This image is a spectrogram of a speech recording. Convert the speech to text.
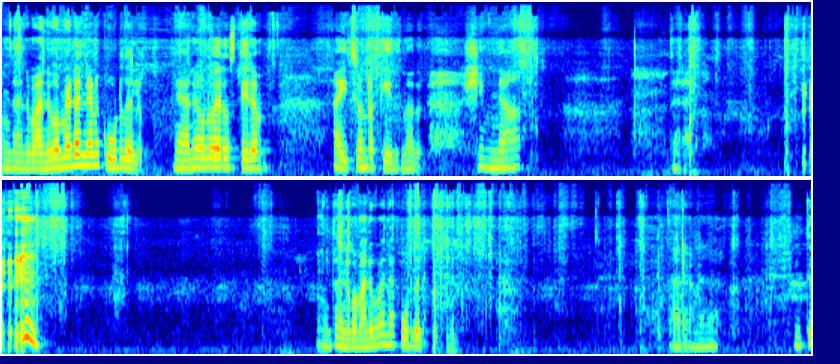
എന്തായാലും അനുപമയുടെ തന്നെയാണ് കൂടുതലും. ഞാനും അവളുമായിരുന്നു സ്ഥിരം അയച്ചുകൊണ്ടൊക്കെ ഇരുന്നത്. ഷിംന അനുപമ. അനുപമ തന്നെ കൂടുതൽ ആരാണ് ഇത്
